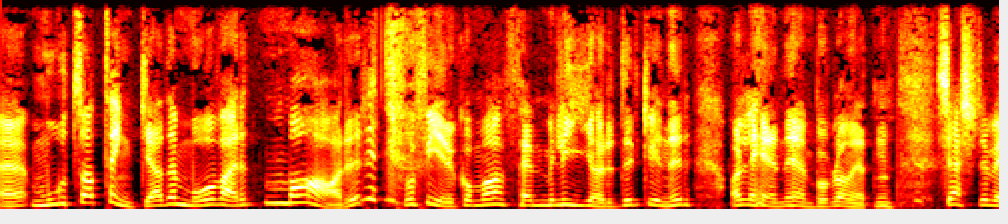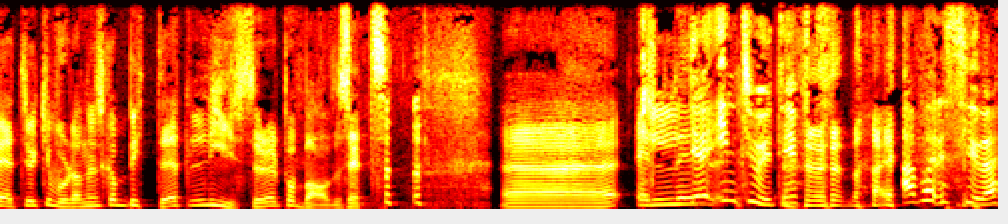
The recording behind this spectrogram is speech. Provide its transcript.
Eh, motsatt tenker jeg det må være et mareritt for 4,5 milliarder kvinner alene igjen på planeten. Kjersti vet jo ikke hvordan hun skal bytte et lysrør på badet sitt. Eh, eller er intuitivt. Jeg bare sier det.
